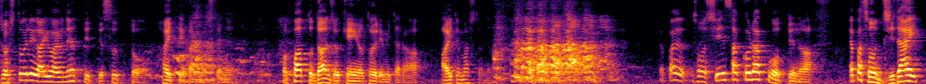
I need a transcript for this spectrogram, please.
女子トイレがいいわよねって言ってスッと入っていかれましてね。パッと男女兼用トイレ見たら空いてましたね。やっぱりその新作落語っていうのはやっぱその時代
